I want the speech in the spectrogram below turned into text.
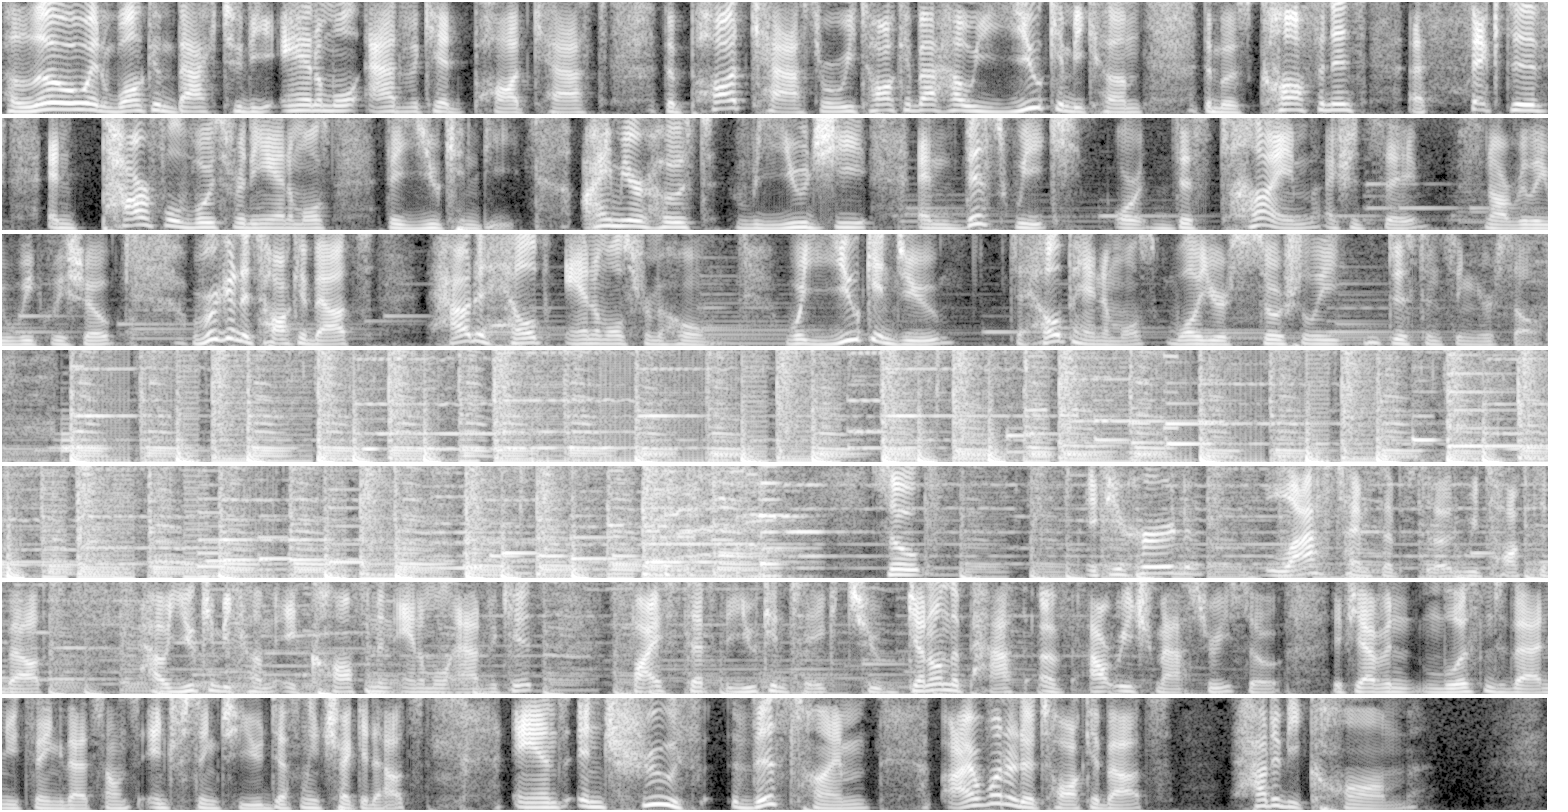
Hello, and welcome back to the Animal Advocate Podcast, the podcast where we talk about how you can become the most confident, effective, and powerful voice for the animals that you can be. I'm your host, Ryuji, and this week, or this time, I should say, it's not really a weekly show, we're going to talk about how to help animals from home, what you can do to help animals while you're socially distancing yourself. So, if you heard last time's episode, we talked about how you can become a confident animal advocate, five steps that you can take to get on the path of outreach mastery. So, if you haven't listened to that and you think that sounds interesting to you, definitely check it out. And in truth, this time, I wanted to talk about how to be calm.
